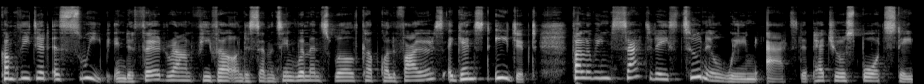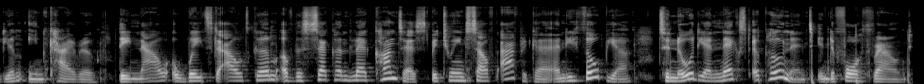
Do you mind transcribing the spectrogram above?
completed a sweep in the third round FIFA under 17 Women's World Cup qualifiers against Egypt following Saturday's 2 0 win at the Petro Sports Stadium in Cairo. They now await the outcome of the second leg contest between South Africa and Ethiopia to know their next opponent in the fourth round.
